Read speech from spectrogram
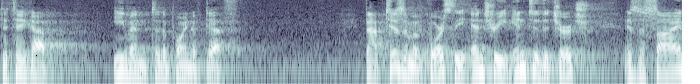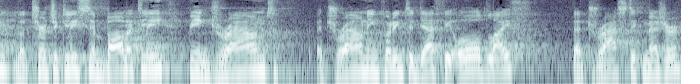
to take up even to the point of death. Baptism, of course, the entry into the church, is a sign, liturgically, symbolically, being drowned, a drowning, putting to death the old life, that drastic measure.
